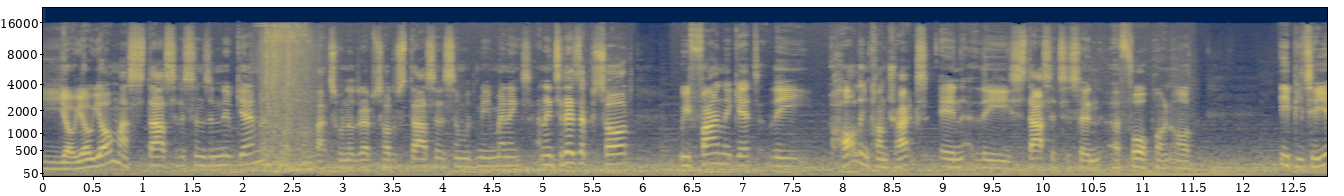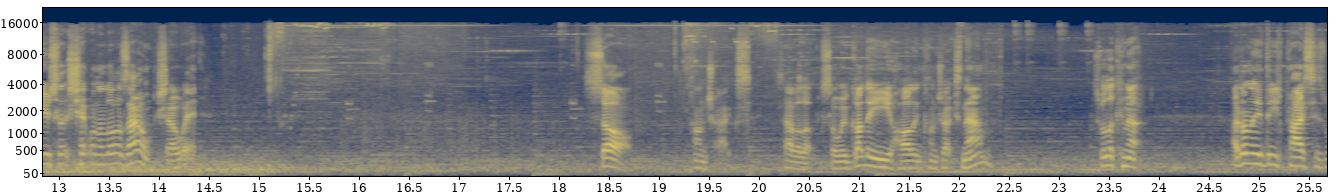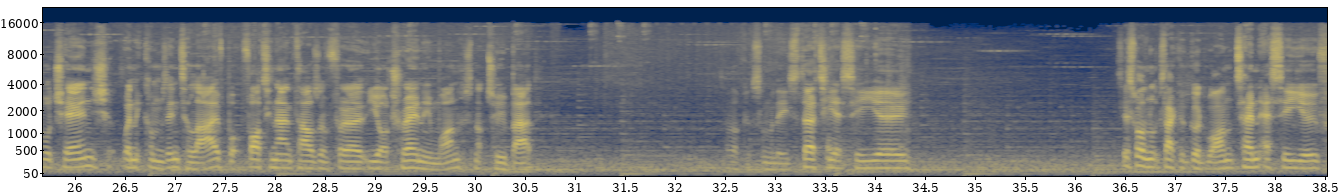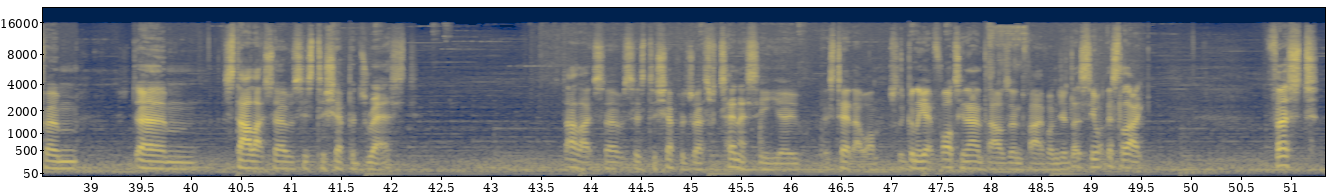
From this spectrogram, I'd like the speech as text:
Yo, yo, yo, my Star Citizens and Noob Gamers. Welcome back to another episode of Star Citizen with me, Meninx. And in today's episode, we finally get the hauling contracts in the Star Citizen uh, 4.0 EPTU. So let's check one of those out, shall we? So, contracts. Let's have a look. So we've got the hauling contracts now. So we're looking at I don't know if these prices will change when it comes into live, but 49,000 for your training one, it's not too bad. Let's look at some of these. 30 SCU. This one looks like a good one. 10 SCU from um, Starlight Services to Shepherd's Rest. Starlight Services to Shepherd's Rest for 10 SCU. Let's take that one. So we're going to get 49,500. Let's see what this is like. First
